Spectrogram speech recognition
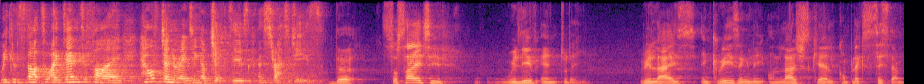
we can start to identify health generating objectives and strategies. The society we live in today relies increasingly on large scale complex systems.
